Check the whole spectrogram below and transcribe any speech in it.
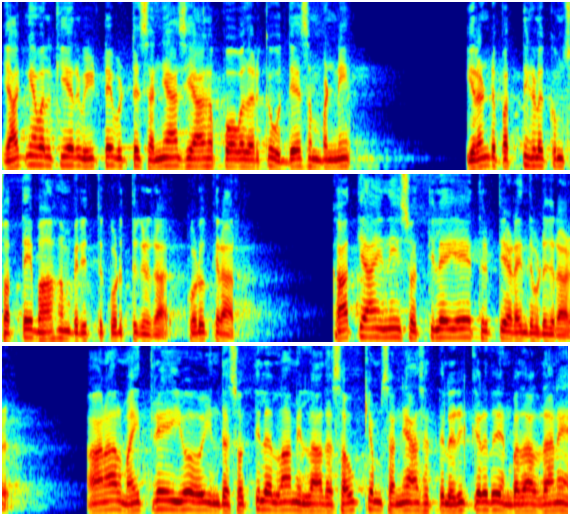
யாக்ஞவல்கியர் வீட்டை விட்டு சன்னியாசியாக போவதற்கு உத்தேசம் பண்ணி இரண்டு பத்னிகளுக்கும் சொத்தை பாகம் பிரித்து கொடுத்துகிறார் கொடுக்கிறார். காத்தியாயினி சொத்திலேயே திருப்தி அடைந்து விடுகிறாள். ஆனால் மைத்ரேயோ இந்த சொத்திலெல்லாம் இல்லாத சௌக்கியம் சந்நியாசத்தில் இருக்கிறது என்பதால் தானே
